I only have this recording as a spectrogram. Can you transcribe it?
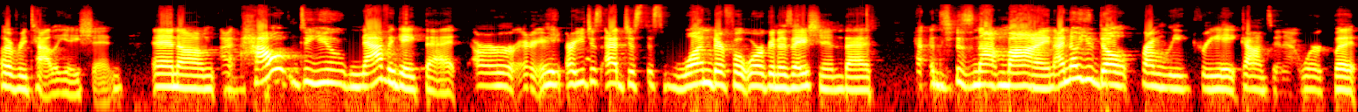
of retaliation. And um, how do you navigate that? Or, are you just at just this wonderful organization that is not mine? I know you don't probably create content at work, but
